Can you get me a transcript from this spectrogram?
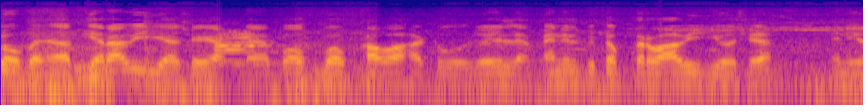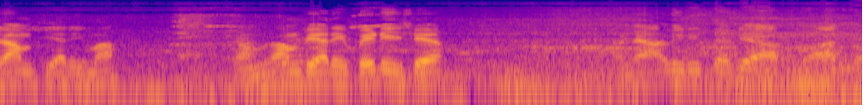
ચલો ભાઈ અત્યારે આવી ગયા છે આપણે પફ બોક ખાવા હાટું જોઈ લે. પેનલ પિકઅપ કરવા આવી ગયો છે. એની રામ પ્યારીમાં આમ રામ પ્યારી પેઢી છે. અને આવી રીતે છે આપનો આજનો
